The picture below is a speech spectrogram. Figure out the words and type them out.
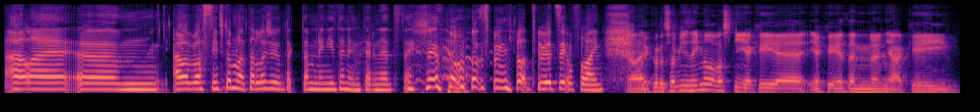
ale, um, ale vlastně v tom letadle, že tak tam není ten internet, takže tam musím dělat ty věci offline. Ale jako docela mě zajímalo vlastně, jaký je, jaký je ten nějaký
